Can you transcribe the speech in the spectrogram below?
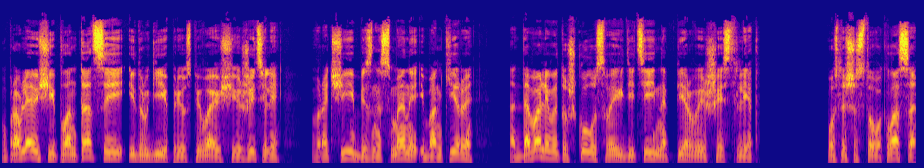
Управляющие плантацией и другие преуспевающие жители, врачи, бизнесмены и банкиры отдавали в эту школу своих детей на первые шесть лет. После шестого класса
